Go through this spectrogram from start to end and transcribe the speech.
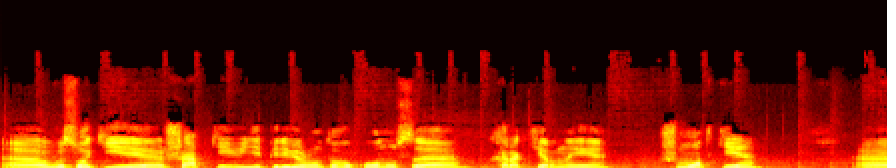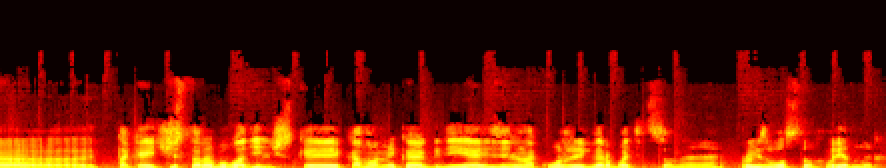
Э, высокие шапки в виде перевернутого конуса, характерные шмотки, такая чисто рабовладельческая экономика, где зеленокожие горбатятся на производствах вредных.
